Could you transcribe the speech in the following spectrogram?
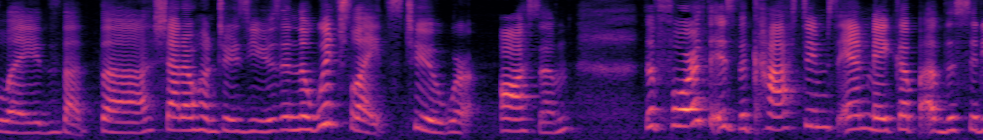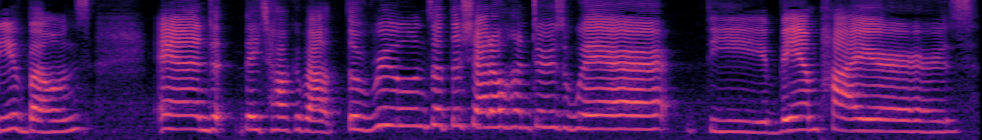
blades that the shadow hunters use and the witch lights too were awesome. The fourth is the costumes and makeup of the City of Bones and they talk about the runes that the shadow hunters wear, the vampires,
